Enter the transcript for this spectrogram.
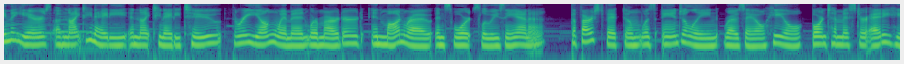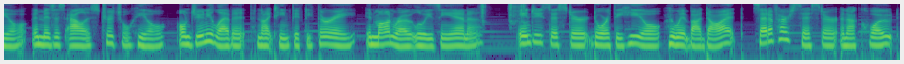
Between the years of 1980 and 1982, three young women were murdered in Monroe and Swartz, Louisiana. The first victim was Angeline Roselle Hill, born to Mr. Eddie Hill and Mrs. Alice Tritchell Hill on June 11, 1953, in Monroe, Louisiana. Angie's sister, Dorothy Hill, who went by Dot, said of her sister, and I quote,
